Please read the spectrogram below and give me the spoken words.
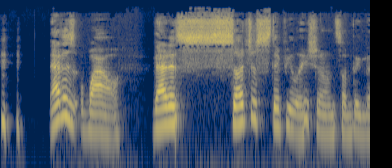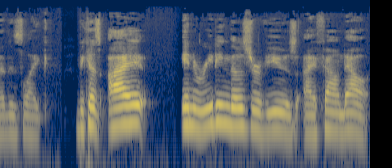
that is wow. That is such a stipulation on something that is like because I in reading those reviews I found out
